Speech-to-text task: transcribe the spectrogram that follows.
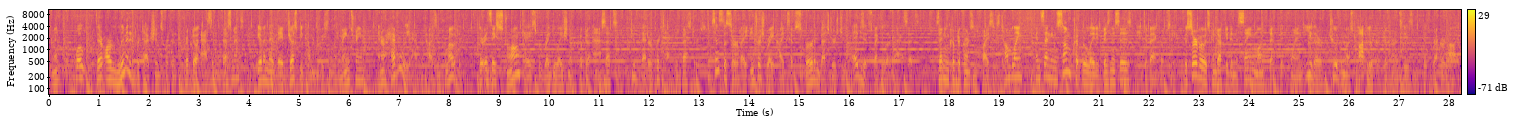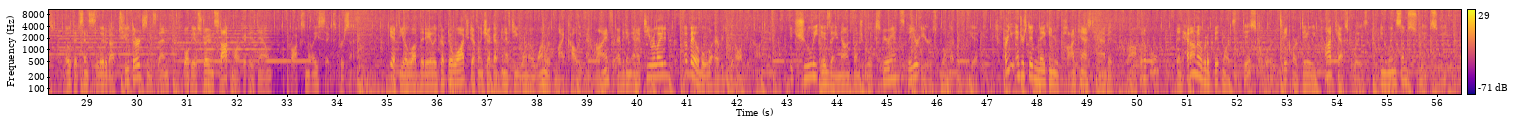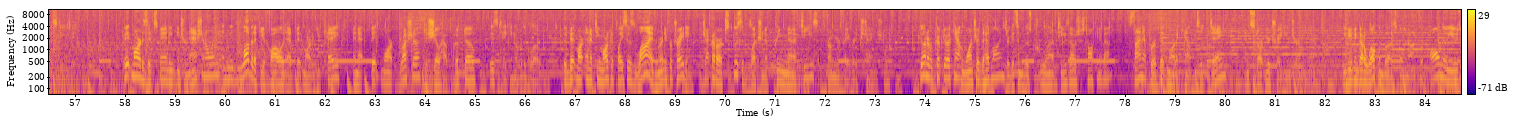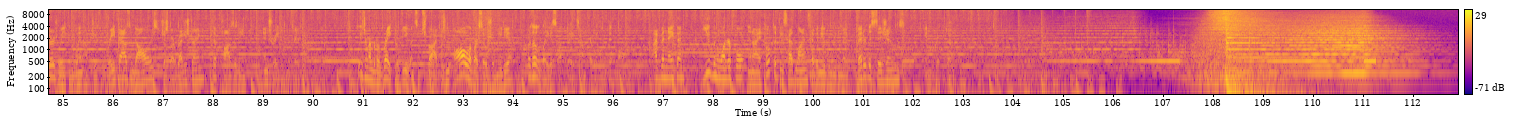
Quote, There are limited protections for crypto asset investments, given that they've just become increasingly mainstream and are heavily advertised and promoted. There is a strong case for regulation of crypto assets to better protect investors. Since the survey, interest rate hikes have spurred investors to exit speculative assets sending cryptocurrency prices tumbling and sending some crypto related businesses into bankruptcy. The survey was conducted in the same month that Bitcoin and Ether, two of the most popular cryptocurrencies, hit record highs. Both have since slid about two thirds since then, while the Australian stock market is down approximately 6%. If you love the Daily Crypto Watch, definitely check out NFT 101 with my colleague Matt Ryan for everything NFT related, available wherever you get audio content. It truly is a non fungible experience that your ears will never forget. Are you interested in making your podcast habit profitable? Then head on over to Bitmart's Discord to take our daily podcast quiz and win some sweet, sweet USDT. Bitmart is expanding internationally, and we'd love it if you followed at Bitmart UK and at Bitmart Russia to show how crypto is taking over the globe. The Bitmart NFT marketplace is live and ready for trading. Check out our exclusive collection of premium NFTs from your favorite exchange. Don't have a crypto account and want to trade the headlines or get some of those cool NFTs I was just talking about? Sign up for a Bitmart account today and start your trading journey now. We've even got a welcome bonus going on for all new users where you can win up to $3,000 just by registering, depositing, and trading your favorite crypto. Please remember to rate, review, and subscribe to all of our social media for the latest updates on everything. I've been Nathan, you've been wonderful, and I hope that these headlines have enabled you to make better decisions in crypto.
